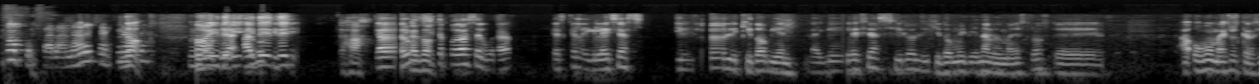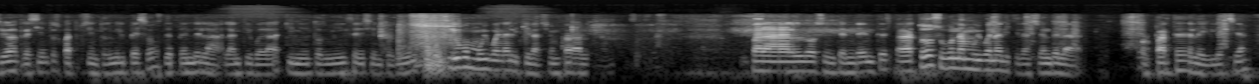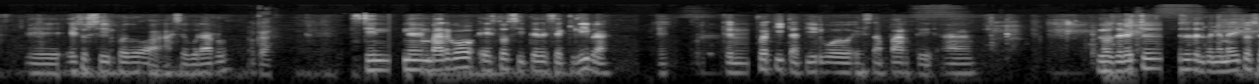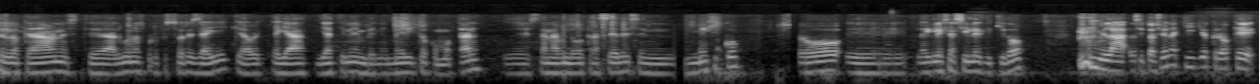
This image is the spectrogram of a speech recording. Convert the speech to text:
No, pues para nada, imagínate. No, no, y de, Ajá. Algo que sí te puedo asegurar es que la iglesia sí lo liquidó bien. La iglesia sí lo liquidó muy bien a los maestros. Eh, ah, hubo maestros que recibieron 300, 400 mil pesos, depende la, la antigüedad, 500 mil, 600 mil. Sí hubo muy buena liquidación para los, para los intendentes, para todos hubo una muy buena liquidación de la por parte de la iglesia. Eh, eso sí puedo asegurarlo. Okay. Sin embargo, esto sí te desequilibra que no fue equitativo esta parte. Ah, los derechos del benemérito se lo quedaron este, algunos profesores de ahí, que ahorita ya, ya tienen benemérito como tal, eh, están habiendo otras sedes en México, pero eh, la iglesia sí les liquidó. la situación aquí yo creo que,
